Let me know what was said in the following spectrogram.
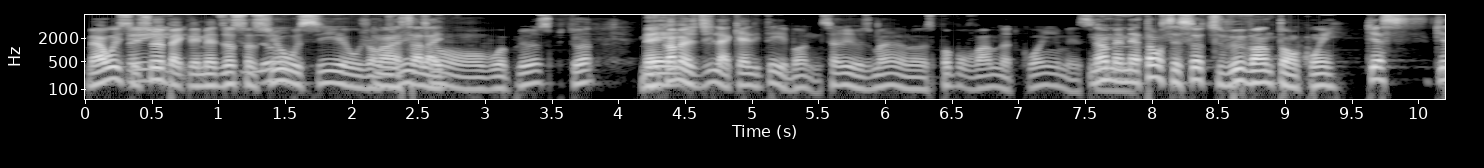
Ben oui, c'est sûr, puis avec les médias sociaux aussi, aujourd'hui, Ouais, tu on voit plus, puis tout. Mais, Mais- comme je dis, la qualité est bonne, sérieusement, c'est pas pour vendre notre coin, mais. Non, mais mettons, c'est ça, tu veux vendre ton coin. Qu'est-ce que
